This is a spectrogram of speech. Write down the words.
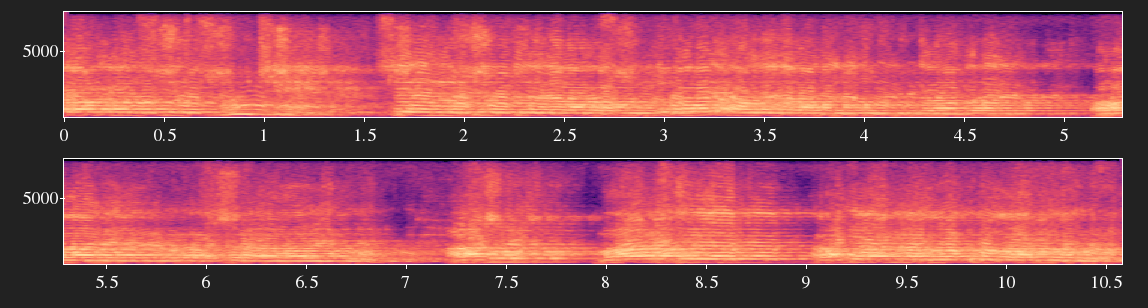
নসিব আমরা নসিব শুনছি সেই নসিবকে আমরা শুনতে পারি আমাদের আমাদের তৌফিক দান করেন আমাদের আসসালামু আলাইকুম আসুন মহারাষ্ট্রের আপনি আপনার বক্তব্য আরম্ভ করুন।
